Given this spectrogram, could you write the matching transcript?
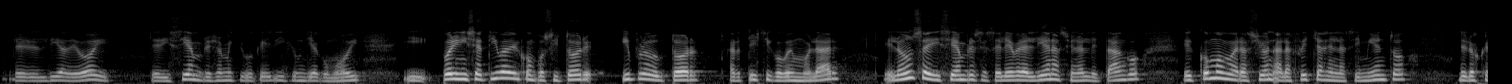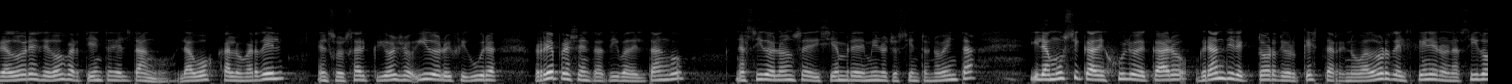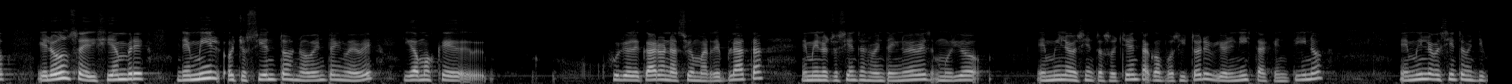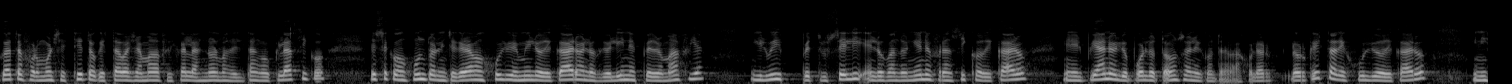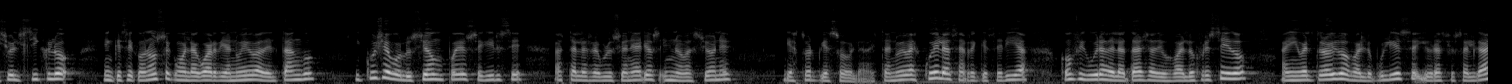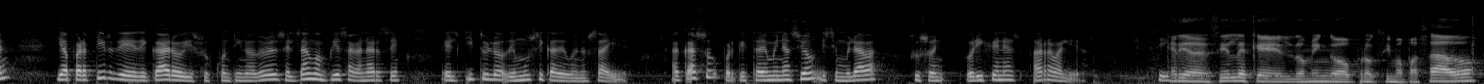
del día de hoy, de diciembre, ya me equivoqué, dije un día como hoy, y por iniciativa del compositor y productor artístico Ben Molar, El 11 de diciembre se celebra el Día Nacional del Tango en conmemoración a las fechas del nacimiento de los creadores de dos vertientes del tango, la voz Carlos Gardel, el solsar criollo, ídolo y figura representativa del tango, nacido el 11 de diciembre de 1890, y la música de Julio de Caro, gran director de orquesta renovador del género, nacido el 11 de diciembre de 1899. Digamos que Julio de Caro nació en Mar de Plata en 1899, murió en 1980, compositor y violinista argentino. En 1924 formó el sexteto que estaba llamado a fijar las normas del tango clásico. Ese conjunto lo integraban Julio Emilio de Caro en los violines Pedro Mafia y Luis Petrucelli en los bandoneones Francisco de Caro en el piano y Leopoldo Thompson en el contrabajo. La, orquesta de Julio de Caro inició el ciclo en que se conoce como la Guardia Nueva del Tango y cuya evolución puede seguirse hasta las revolucionarias innovaciones de Astor Piazzolla. Esta nueva escuela se enriquecería con figuras de la talla de Osvaldo Fresedo, Aníbal Troido, Osvaldo Puliese y Horacio Salgán, y a partir de De Caro y sus continuadores el tango empieza a ganarse el título de música de Buenos Aires. ¿Acaso porque esta denominación disimulaba sus orígenes arrabaleros? Quería decirles que el domingo próximo pasado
